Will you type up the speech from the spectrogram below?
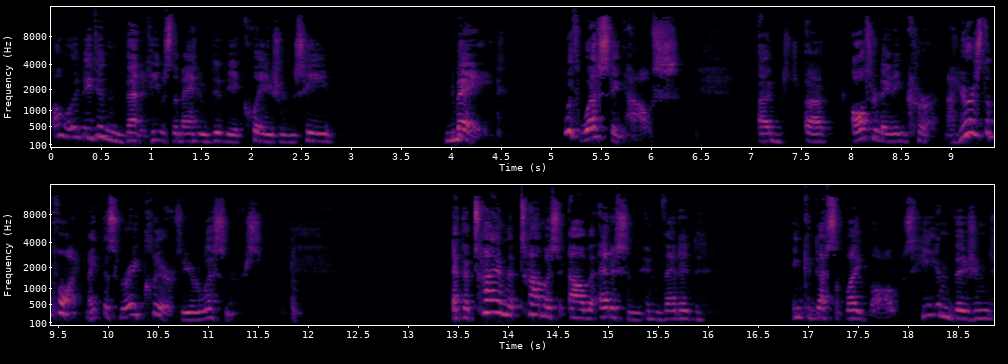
oh, he didn't invent it, he was the man who did the equations. He made, with Westinghouse, a alternating current. Now, here's the point make this very clear to your listeners. At the time that Thomas Alva Edison invented incandescent light bulbs, he envisioned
